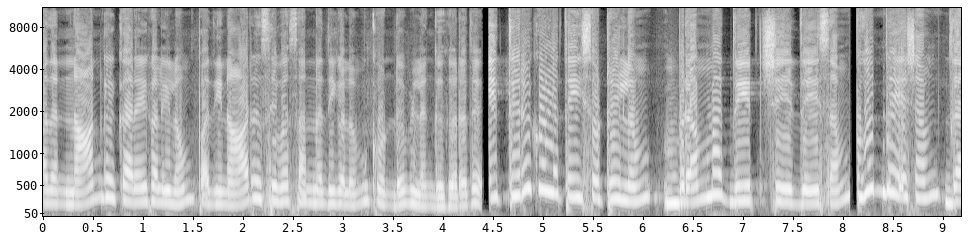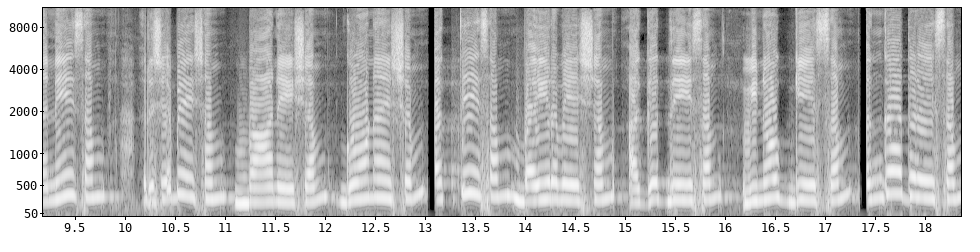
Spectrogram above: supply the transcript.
அதன் நான்கு கரைகளிலும் பதினாறு சிவ சன்னதிகளும் கொண்டு விளங்குகிறது. இத்திருக்குளத்தை சுற்றிலும் பிரம்ம தீட்சி தேசம் புகுந்தேசம் தனேசம் ரிஷபேஷம் பானேஷம் கோணேஷம் பக்தேசம் பைரவேஷம் அகத்தேசம் வினோகேசம் கங்காதரேசம்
